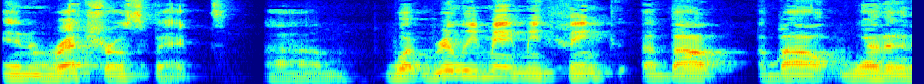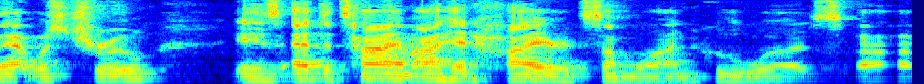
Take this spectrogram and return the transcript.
in retrospect, um, what really made me think about about whether that was true is at the time I had hired someone who was uh,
